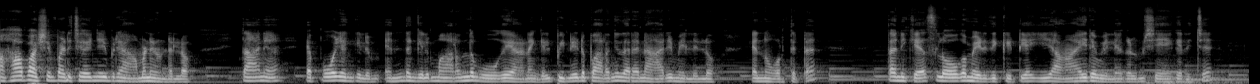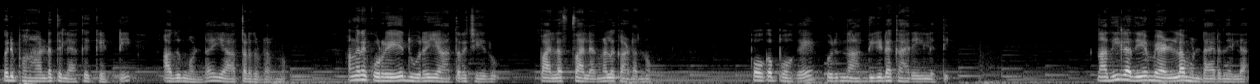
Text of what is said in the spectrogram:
മഹാഭാഷ്യം പഠിച്ചു കഴിഞ്ഞ ഈ ബ്രാഹ്മണനുണ്ടല്ലോ. താന് എപ്പോഴെങ്കിലും എന്തെങ്കിലും മറന്നു പോവുകയാണെങ്കിൽ പിന്നീട് പറഞ്ഞു തരാൻ ആരുമില്ലല്ലോ എന്നോർത്തിട്ട് തനിക്ക് ശ്ലോകം എഴുതി കിട്ടിയ ഈ ആയിരം ഇലകളും ശേഖരിച്ച് ഒരു ഭാണ്ഡത്തിലാക്കി കെട്ടി അതും കൊണ്ട് യാത്ര തുടർന്നു. അങ്ങനെ കുറേ ദൂരം യാത്ര ചെയ്തു. പല സ്ഥലങ്ങൾ കടന്നു. പോകെ പോകെ ഒരു നദിയുടെ കരയിലെത്തി. നദിയിലധികം വെള്ളമുണ്ടായിരുന്നില്ല.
